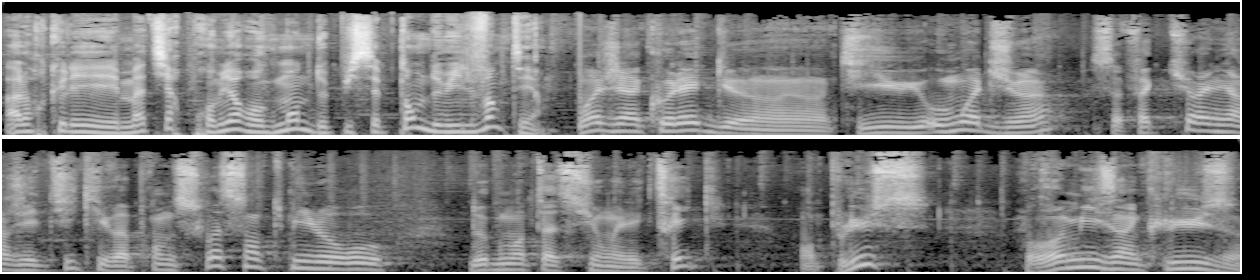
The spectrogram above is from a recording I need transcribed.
alors que les matières premières augmentent depuis septembre 2021. Moi, j'ai un collègue euh, qui, au mois de juin, sa facture énergétique, il va prendre 60 000 euros d'augmentation électrique en plus remise incluse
